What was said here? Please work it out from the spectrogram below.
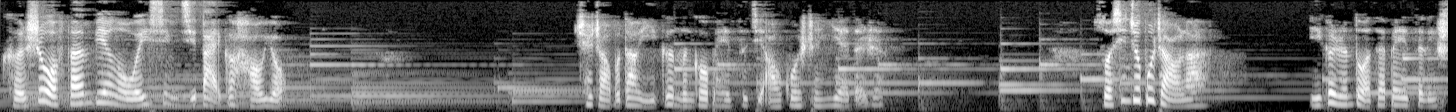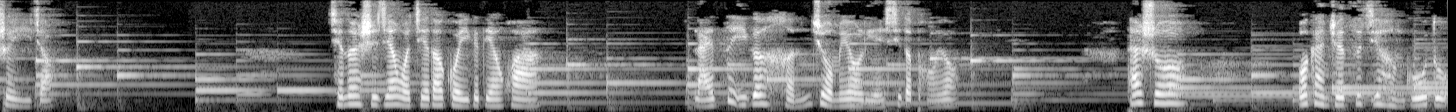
可是我翻遍了微信几百个好友，却找不到一个能够陪自己熬过深夜的人，索性就不找了。一个人躲在被子里睡一觉。前段时间我接到过一个电话，来自一个很久没有联系的朋友。他说：“我感觉自己很孤独，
